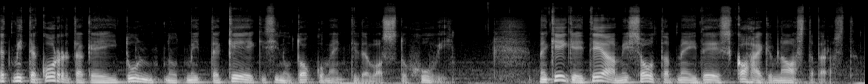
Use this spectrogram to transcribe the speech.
et mitte kordagi ei tundnud mitte keegi sinu dokumentide vastu huvi. me keegi ei tea, mis ootab meid ees kahekümne aasta pärast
